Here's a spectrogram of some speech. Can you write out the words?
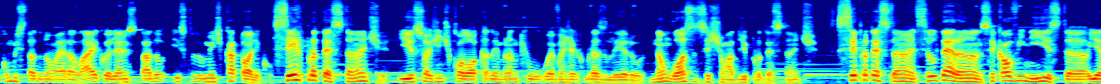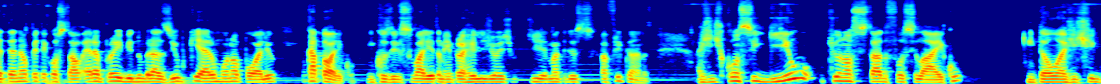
como o Estado não era laico, ele era um Estado exclusivamente católico. Ser protestante, e isso a gente coloca, lembrando que o, evangélico brasileiro não gosta de ser chamado de protestante. Ser protestante, ser luterano, ser calvinista e até neopentecostal era proibido no Brasil porque era um monopólio católico. Inclusive, isso valia também para religiões de, de matrizes africanas. A gente conseguiu que o nosso Estado fosse laico, então a gente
